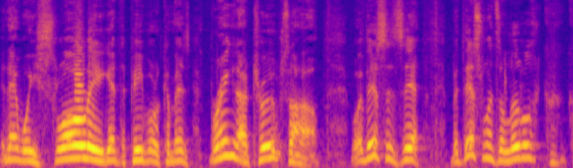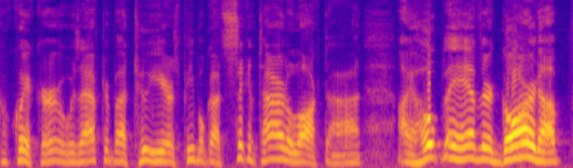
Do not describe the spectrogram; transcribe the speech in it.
and then we slowly get the people to commit, bring the troops home. Well, this is it. But this one's a little quicker. It was after about two years. People got sick and tired of lockdown. I hope they have their guard up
